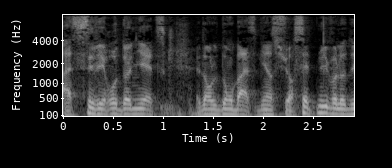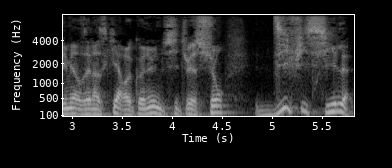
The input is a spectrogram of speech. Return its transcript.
à Severodonetsk, dans le Donbass, bien sûr. Cette nuit, Volodymyr Zelensky a reconnu une situation difficile.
